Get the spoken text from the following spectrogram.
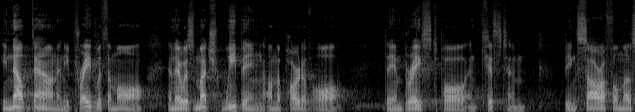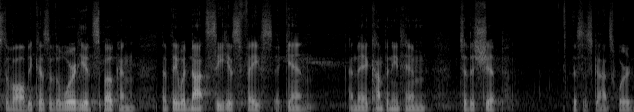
he knelt down and he prayed with them all and there was much weeping on the part of all. They embraced Paul and kissed him, being sorrowful most of all because of the word he had spoken, that they would not see his face again. And they accompanied him to the ship. This is God's word.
